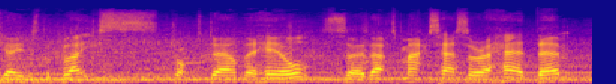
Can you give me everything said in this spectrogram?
gains the place, drops down the hill, so that's Max Hesse ahead then.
